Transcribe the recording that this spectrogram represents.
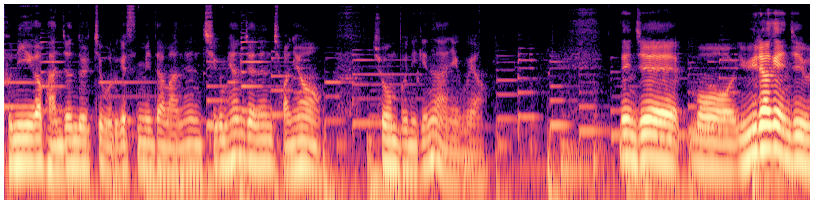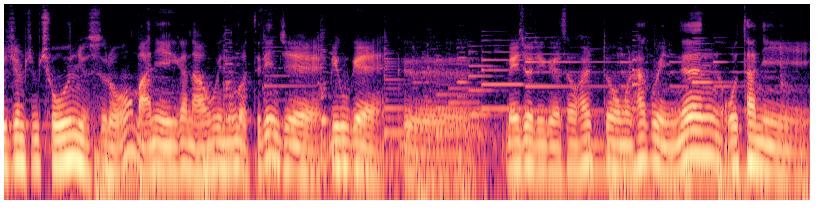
분위기가 반전될지 모르겠습니다만은 지금 현재는 전혀 좋은 분위기는 아니고요. 근데 이제 뭐 유일하게 이제 요즘 좀 좋은 뉴스로 많이 얘기가 나오고 있는 것들이 이제 미국의 그 메이저리그에서 활동을 하고 있는 오타니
